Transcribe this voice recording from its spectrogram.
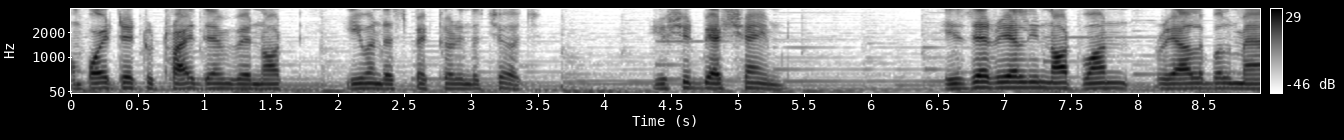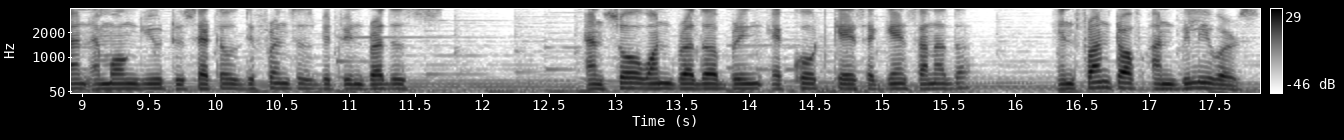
appointed to try them were not even respected in the church. You should be ashamed. Is there really not one reliable man among you to settle differences between brothers, and so one brother bring a court case against another in front of unbelievers?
